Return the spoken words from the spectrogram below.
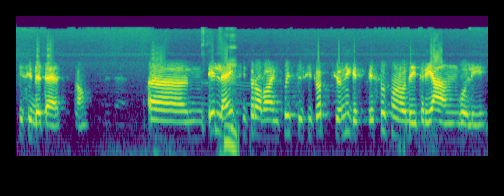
si, si, detesta. Uh, e lei mm. si trova in queste situazioni che spesso sono dei triangoli,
